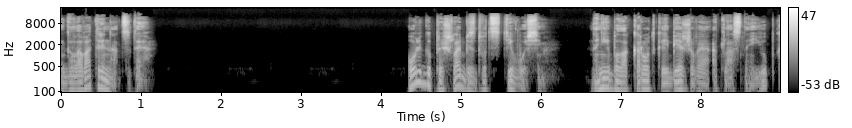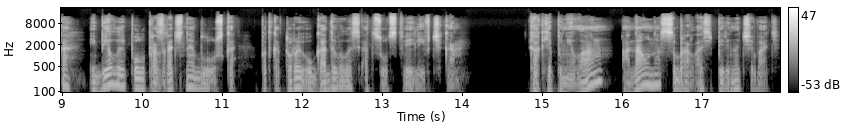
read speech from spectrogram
Глава 13. Ольга пришла без двадцати восемь. На ней была короткая бежевая атласная юбка и белая полупрозрачная блузка, под которой угадывалось отсутствие лифчика. Как я поняла, она у нас собралась переночевать.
